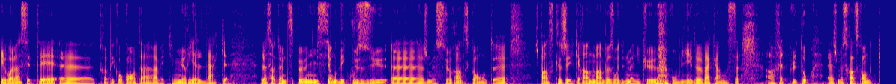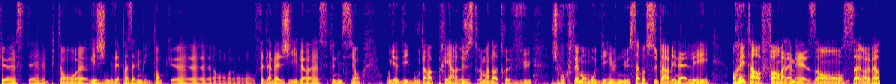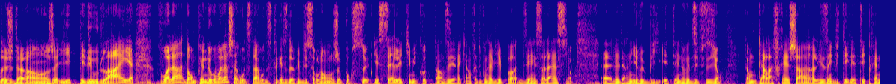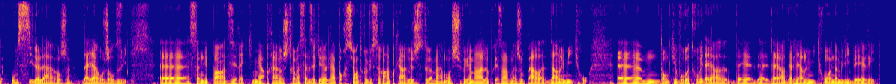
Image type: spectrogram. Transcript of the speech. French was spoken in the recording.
Et voilà, c'était euh, Tropique au compteur avec Muriel Dac. Là, ça va être un petit peu une émission décousue. Euh, je me suis rendu compte, euh, je pense que j'ai grandement besoin d'une manucure ou bien de vacances. En fait, plutôt, euh, je me suis rendu compte que c'était le piton Régie n'était pas allumé. Donc, on, fait de la magie. Là, c'est une émission où il y a des bouts d'en pré-enregistrement d'entrevue. Je vous refais mon mot de bienvenue. Ça va super bien aller. On est en forme à la maison, on se sert un verre de jus d'orange, yippee Voilà, donc nous revoilà, chers auditeurs, auditrices de Ruby sur Longe. Pour ceux et celles qui m'écoutent en direct, en fait, vous n'aviez pas d'insolation. Euh, le dernier Ruby était une rediffusion. Comme Carl la fraîcheur, les invités l'été prennent aussi le large. D'ailleurs, aujourd'hui, euh, ce n'est pas en direct, mais en pré-enregistrement, c'est-à-dire que la portion entrevue sera en pré-enregistrement. Moi, je suis vraiment là présentement, je vous parle dans le micro. Euh, donc, vous retrouvez d'ailleurs de- de- d'ailleurs derrière le micro un homme libéré.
